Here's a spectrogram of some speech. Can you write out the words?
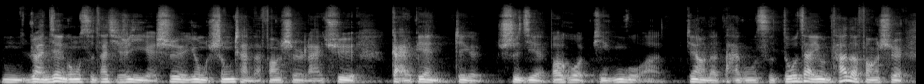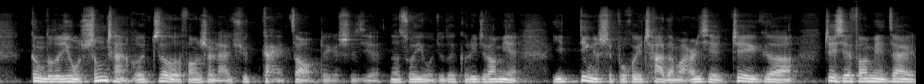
嗯，软件公司它其实也是用生产的方式来去改变这个世界，包括苹果。这样的大公司都在用它的方式，更多的用生产和制造的方式来去改造这个世界。那所以我觉得格力这方面一定是不会差的嘛，而且这个这些方面在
